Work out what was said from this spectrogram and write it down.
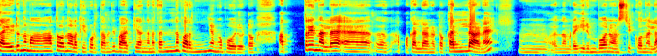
സൈഡിൽ നിന്ന് മാത്രം ഒന്ന് ഇളക്കി കൊടുത്താൽ മതി. ബാക്കി അങ്ങനെ തന്നെ പറഞ്ഞങ്ങ് പോരും കേട്ടോ അത്രയും നല്ല അപ്പം കല്ലാണ് കേട്ടോ കല്ലാണ് നമ്മുടെ ഇരുമ്പോ നോൺ സ്റ്റിക്കോ എന്നല്ല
